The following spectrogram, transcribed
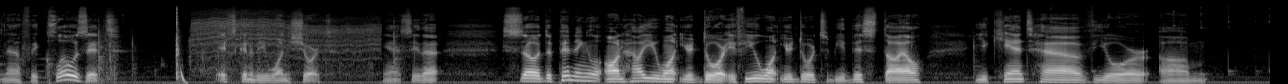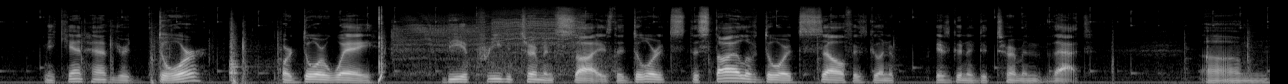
Now if we close it, it's going to be one short. Yeah, see that? So depending on how you want your door, if you want your door to be this style, you can't have your um, you can't have your door or doorway be a predetermined size. The door, it's the style of door itself is going to is going to determine that. Um,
